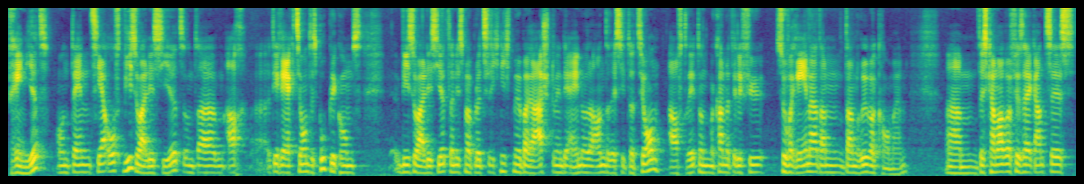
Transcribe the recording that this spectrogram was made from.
trainiert und den sehr oft visualisiert und ähm, auch äh, die Reaktion des Publikums visualisiert, dann ist man plötzlich nicht mehr überrascht, wenn die eine oder andere Situation auftritt und man kann natürlich viel souveräner dann, dann rüberkommen. Ähm, das kann man aber für sein ganzes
